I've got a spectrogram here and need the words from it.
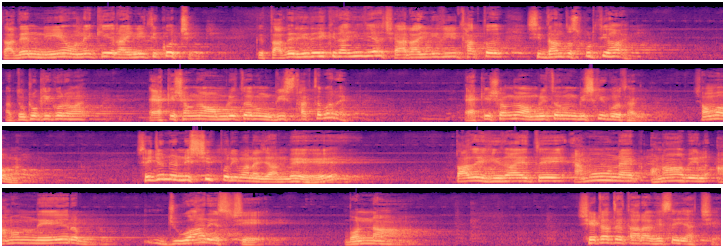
তাদের নিয়ে অনেকে রাজনীতি করছে। তাদের হৃদয়ে কি রাজনীতি আছে? আর রাজনীতি থাকতো, সিদ্ধান্ত স্ফূর্তি হয়। আর দুটো কী করে হয়? একই সঙ্গে অমৃত এবং বিষ থাকতে পারে? একই সঙ্গে অমৃত এবং বিষ কী করে থাকবে? সম্ভব না। সেই জন্য নিশ্চিত পরিমাণে জানবে, তাদের হৃদয়তে এমন এক অনাবিল আনন্দের জুয়ার এসছে, বন্যা সেটাতে তারা ভেসে যাচ্ছে।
